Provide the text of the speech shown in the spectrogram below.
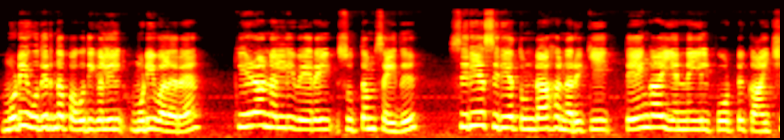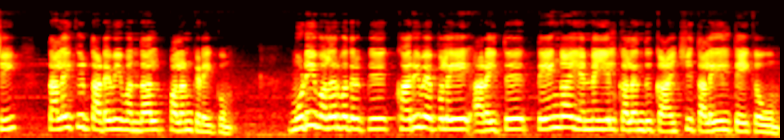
முடி உதிர்ந்த பகுதிகளில் முடி வளர கீழாநல்லி வேரை சுத்தம் செய்து சிறிய சிறிய துண்டாக நறுக்கி தேங்காய் எண்ணெயில் போட்டு காய்ச்சி தலைக்கு தடவி வந்தால் பலன் கிடைக்கும். முடி வளர்வதற்கு கறிவேப்பிலையை அரைத்து தேங்காய் எண்ணெயில் கலந்து காய்ச்சி தலையில் தேய்க்கவும்.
